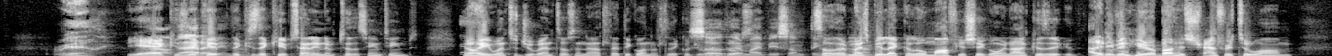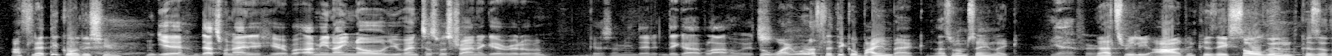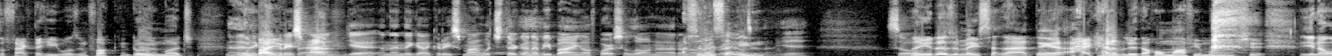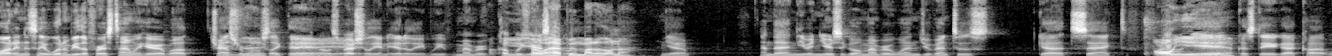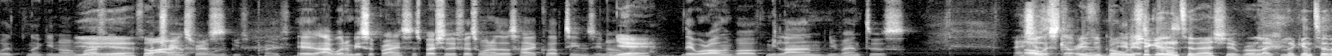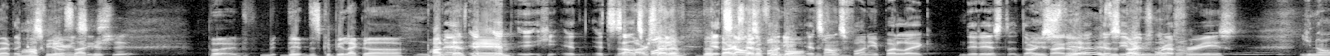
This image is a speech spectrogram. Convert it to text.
really. Yeah, because they keep because they keep sending him to the same teams. You know how he went to Juventus and then Atletico and Atletico Juventus. So there might be something. So there must on. be like a little mafia shit going on because I didn't even hear about his transfer to um Atletico this year. Yeah, that's when I did hear. But I mean, I know Juventus was trying to get rid of him because I mean they they got Vlahovic. So why would Atletico buy him back? That's what I'm saying. Like yeah, that's really odd because they sold him because of the fact that he wasn't fucking doing much. And and then they got Griezmann. Yeah, and then they got Griezmann, which they're gonna be buying off Barcelona. I don't That's know what I'm saying. that. Yeah. So Like it doesn't make sense. I think I kind of believe the whole mafia money shit. you know what? And it's, it wouldn't be the first time we hear about transfer moves like that. Yeah, you know, yeah, especially in Italy. We remember a couple you years saw what ago. happened in Maradona. Yeah. And then even years ago, remember when Juventus got sacked? for- Oh, yeah, yeah, yeah. because they got caught with like you know yeah, mafia yeah. So with I, transfers. I wouldn't be surprised. Yeah, I wouldn't be surprised, especially if it's one of those high club teams. You know, Yeah, they were all involved: Milan, Juventus. that's just stuff, crazy, bro. It we should get into that shit, bro. Like look into that The mafia soccer shit. But this could be like a Man, podcast it, name. It, it, it, it sounds funny. of the it dark sounds side of funny. football. It sounds funny, but like it is the dark It's- side of it because even side, bro. You know,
